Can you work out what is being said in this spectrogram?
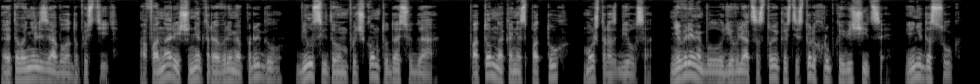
Этого нельзя было допустить. А фонарь еще некоторое время прыгал, бил световым пучком туда-сюда. Потом, наконец, потух, может, разбился. Не время было удивляться стойкости столь хрупкой вещицы. И не досуг.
